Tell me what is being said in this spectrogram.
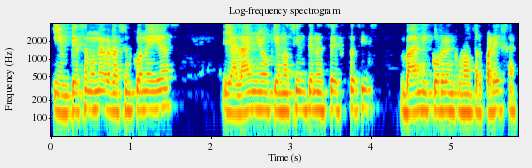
y empiezan una relación con ellas y al año que no sienten ese éxtasis van y corren con otra pareja.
